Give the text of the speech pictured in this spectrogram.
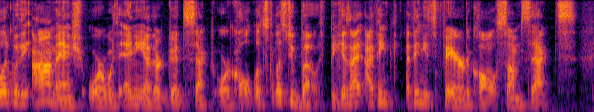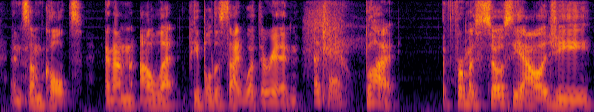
like with the Amish or with any other good sect or cult, let's let's do both because I, I think I think it's fair to call some sects and some cults, and I'm I'll let people decide what they're in. Okay. But from a sociology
